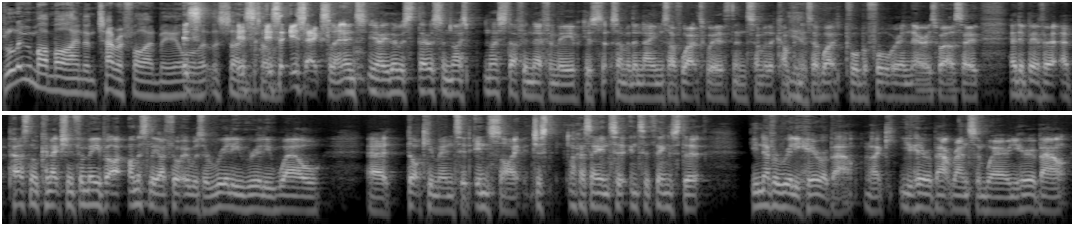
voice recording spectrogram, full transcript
blew my mind and terrified me all it's, at the same it's, time. It's, it's, excellent, and you know, there was there was some nice nice stuff in there for me because some of the names I've worked with and some of the companies yeah. I've worked for before were in there as well. So it had a bit of a, a personal connection for me. But I, honestly, I thought it was a really, really well uh, documented insight. Just like I say, into into things that you never really hear about. Like you hear about ransomware and you hear about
